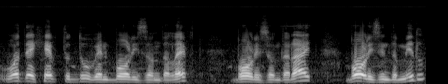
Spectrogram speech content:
what they have to do when ball is on the left, ball is on the right, ball is in the middle,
